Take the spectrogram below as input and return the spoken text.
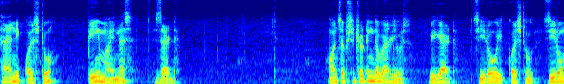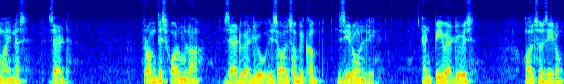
n equals to p minus z. On substituting the values we get 0 equals to 0 minus z from this formula z value is also become 0 only and p value is also 0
